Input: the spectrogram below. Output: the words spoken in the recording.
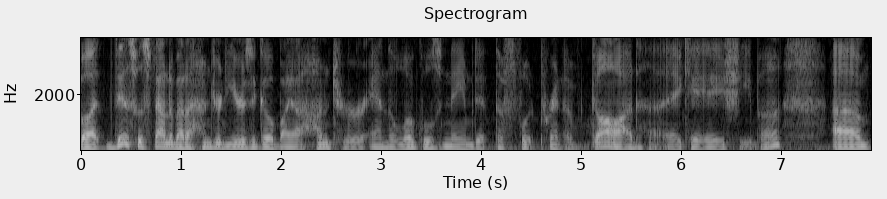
But this was found about 100 years ago by a hunter, and the locals named it the Footprint of God, uh, aka Sheba. Um,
